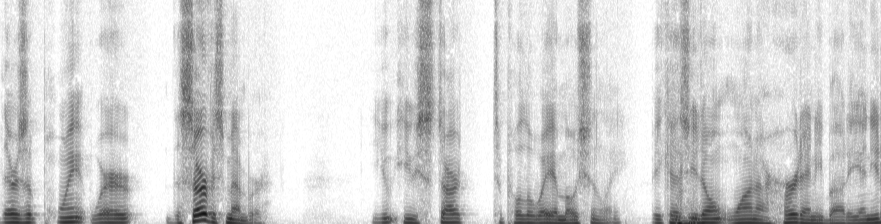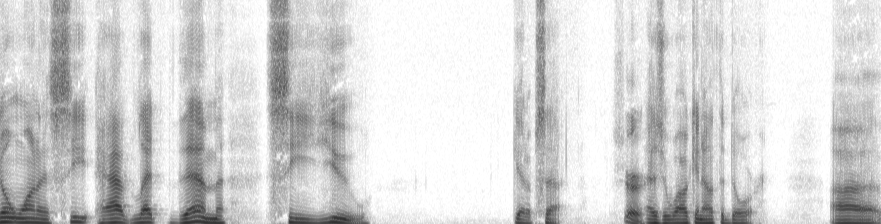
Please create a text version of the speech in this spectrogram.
there's a point where the service member, you you start to pull away emotionally because you don't want to hurt anybody and you don't want to see have let them see you get upset Sure. as you're walking out the door. Uh,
